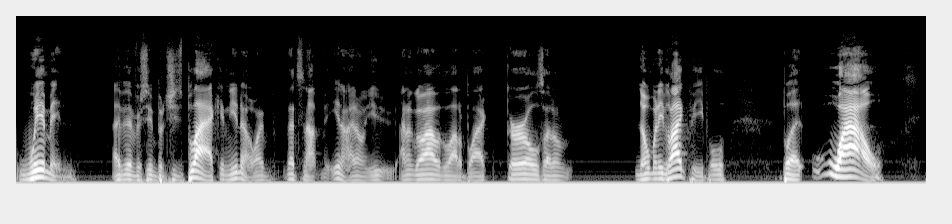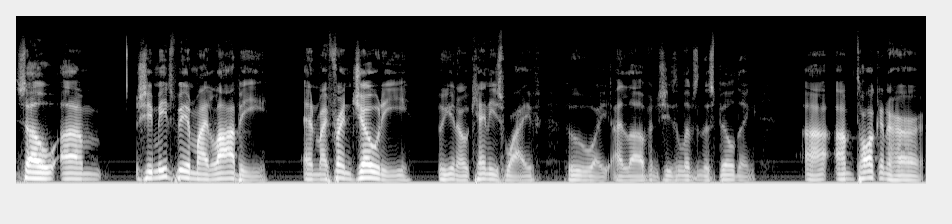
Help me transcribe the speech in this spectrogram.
women I've ever seen, but she's black, and you know, I'm, that's not me. You know, I don't, I don't go out with a lot of black girls. I don't know many black people, but wow. So um, she meets me in my lobby, and my friend Jody, who, you know, Kenny's wife, who I, I love, and she lives in this building. Uh, I'm talking to her,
